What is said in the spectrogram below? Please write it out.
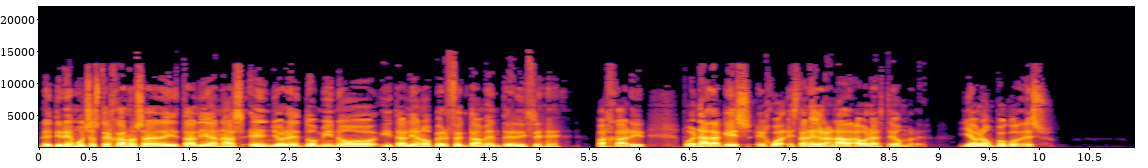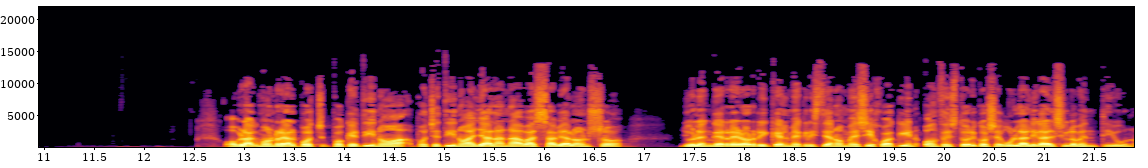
Le tiré muchos tejanos a la italianas en Lloret, domino italiano perfectamente, dice Pajarir. Pues nada, que es, eh, está en el Granada ahora este hombre. Y habla un poco de eso. O Black Monreal, Pochettino, Pochettino, Ayala, Navas, Xavi Alonso, Julen Guerrero, Riquelme, Cristiano, Messi, Joaquín, 11 históricos según la Liga del siglo XXI.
